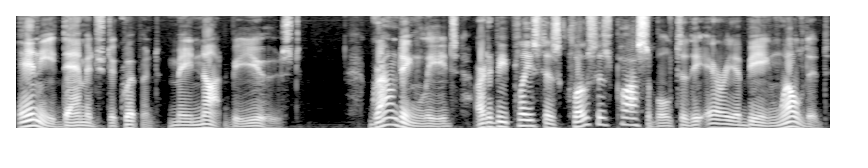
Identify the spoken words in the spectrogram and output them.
Any damaged equipment may not be used. Grounding leads are to be placed as close as possible to the area being welded.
